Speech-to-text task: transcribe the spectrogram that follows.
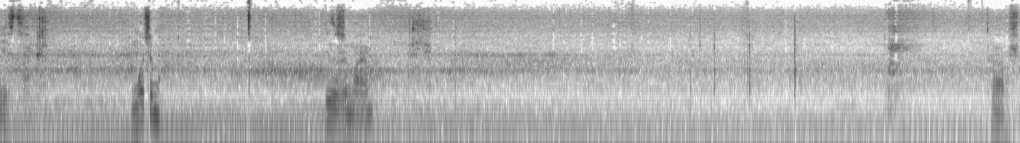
Есть. Мочим и зажимаем. Хорошо.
